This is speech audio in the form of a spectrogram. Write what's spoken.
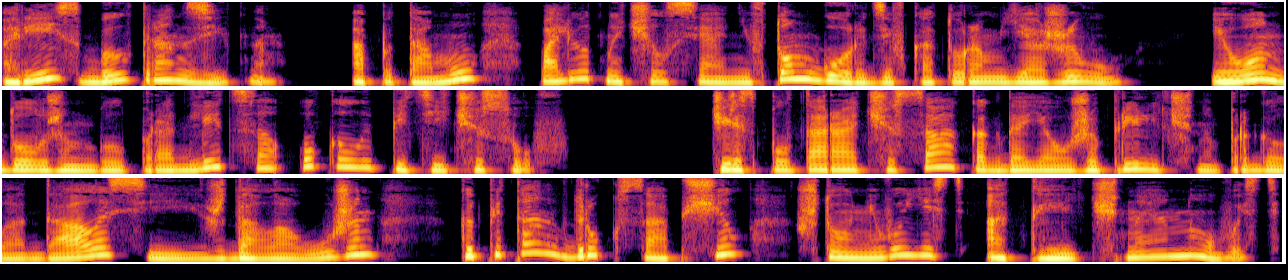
Рейс был транзитным а потому полет начался не в том городе, в котором я живу, и он должен был продлиться около пяти часов. Через полтора часа, когда я уже прилично проголодалась и ждала ужин, капитан вдруг сообщил, что у него есть отличная новость,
